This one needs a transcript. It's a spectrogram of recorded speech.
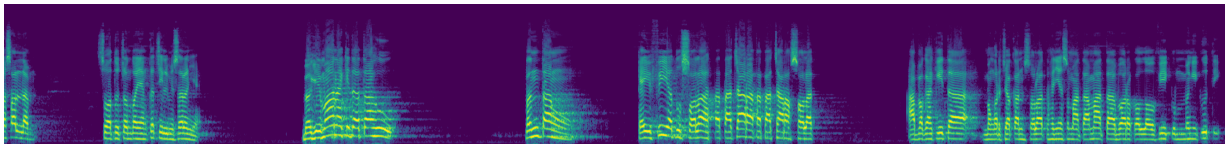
wasallam suatu contoh yang kecil misalnya. Bagaimana kita tahu tentang kaifiyatus salat, tata cara tata cara salat? Apakah kita mengerjakan salat hanya semata-mata barakallahu fikum mengikuti?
